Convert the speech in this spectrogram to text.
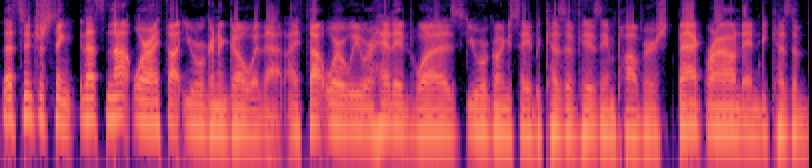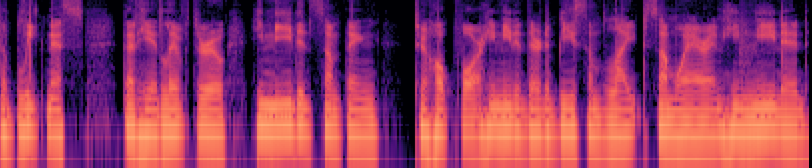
that's interesting that's not where i thought you were going to go with that i thought where we were headed was you were going to say because of his impoverished background and because of the bleakness that he had lived through he needed something to hope for. He needed there to be some light somewhere, and he needed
